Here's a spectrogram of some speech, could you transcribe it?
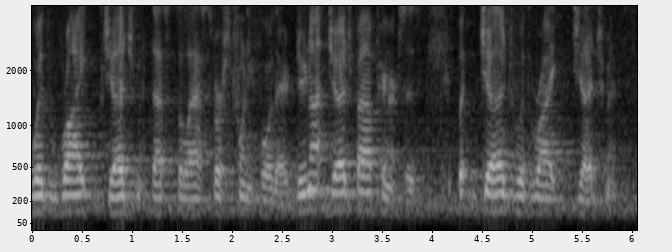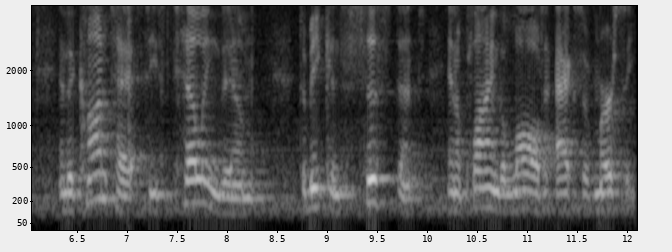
with right judgment. That's the last verse 24 there. Do not judge by appearances, but judge with right judgment. In the context, he's telling them to be consistent in applying the law to acts of mercy.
